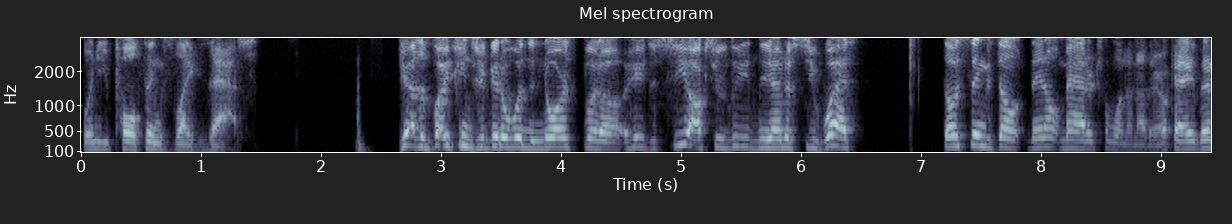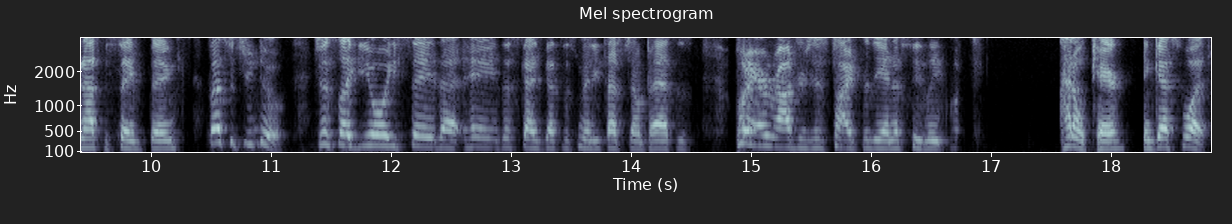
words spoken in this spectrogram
when you pull things like that. Yeah, the Vikings are going to win the North, but uh, hey, the Seahawks are leading the NFC West. Those things don't they don't matter to one another. Okay, they're not the same thing. That's what you do. Just like you always say that, hey, this guy's got this many touchdown passes, but Aaron Rodgers is tied for the NFC lead. I don't care. And guess what?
